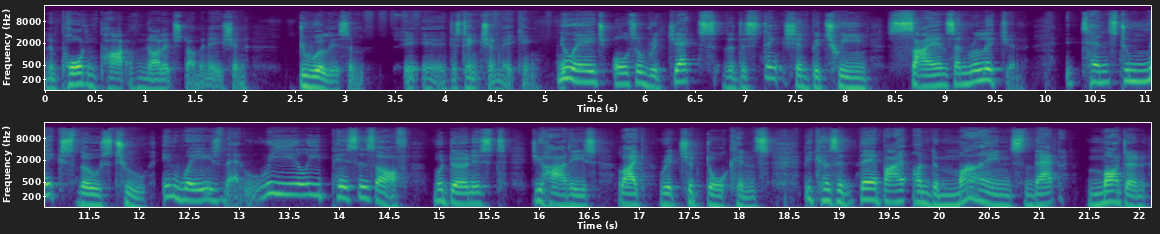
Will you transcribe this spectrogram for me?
an important part of knowledge domination, dualism uh, distinction making. New Age also rejects the distinction between science and religion. It tends to mix those two in ways that really pisses off modernist jihadis like Richard Dawkins because it thereby undermines that modern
